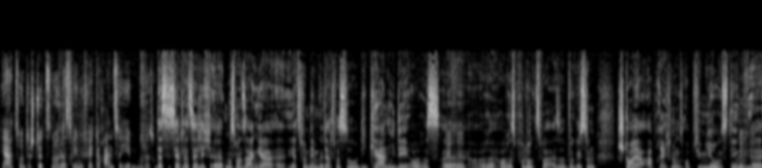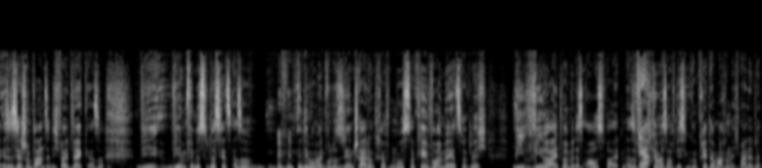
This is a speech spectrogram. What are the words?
ja, zu unterstützen und ja. das irgendwie vielleicht auch anzuheben oder so. Das ist ja tatsächlich, äh, muss man sagen, ja, äh, jetzt von dem gedacht, was so die Kernidee eures, äh, mhm. eure, eures Produkts war. Also wirklich so ein Steuerabrechnungsoptimierungsding, mhm. äh, ist es ja schon wahnsinnig weit weg. Also wie, wie empfindest du das jetzt? Also mhm. in dem Moment, wo du so die Entscheidung treffen musst, okay, wollen wir jetzt wirklich, wie, wie weit wollen wir das ausweiten? Also vielleicht ja. können wir es auch ein bisschen konkreter machen. Ich meine,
